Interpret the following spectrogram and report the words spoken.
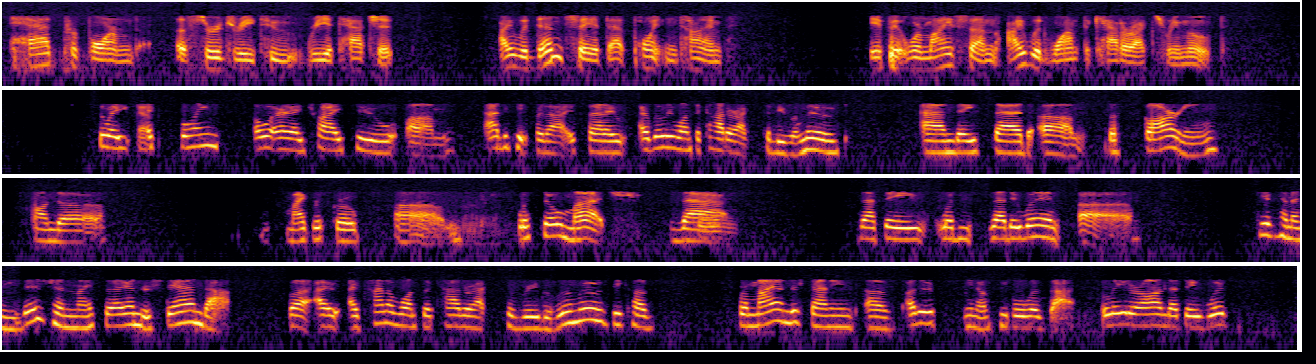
had performed a surgery to reattach it, I would then say at that point in time, if it were my son, I would want the cataracts removed. So I explained, or I tried to um, advocate for that. Is that I, said I really want the cataracts to be removed, and they said um, the scarring on the microscope um, was so much that that they wouldn't that they wouldn't uh, give him any vision. And I said, I understand that, but I I kind of want the cataracts to be removed because, from my understanding of other you know people, was that later on that they would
